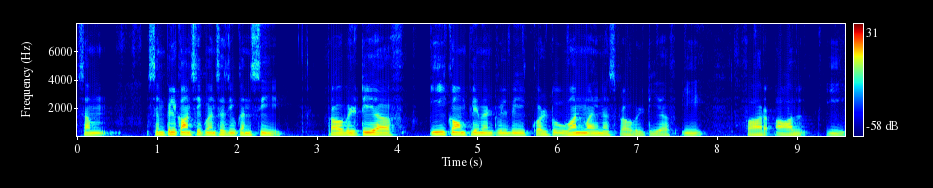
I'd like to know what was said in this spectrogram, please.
Some simple consequences you can see probability of E complement will be equal to 1 minus probability of E for all E.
